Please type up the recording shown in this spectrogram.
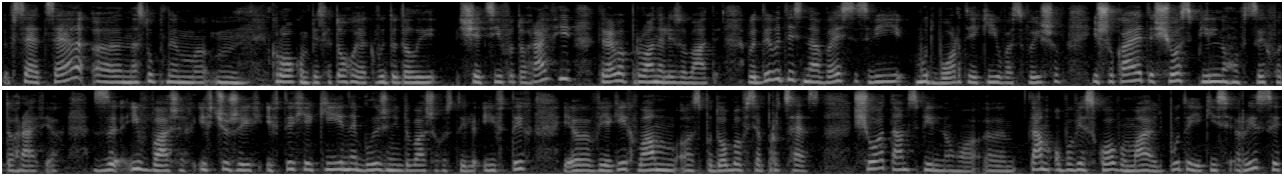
Все це е, наступним кроком після того, як ви додали ще ці фотографії, треба проаналізувати. Ви дивитесь на весь свій мудборд, який у вас вийшов, і шукаєте, що спільного в цих фотографіях, з і в ваших, і в чужих, і в тих, які найближені до вашого стилю, і в тих, е, в яких вам е, сподобався процес. Що там спільного? Е, там обов'язково мають бути якісь риси,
